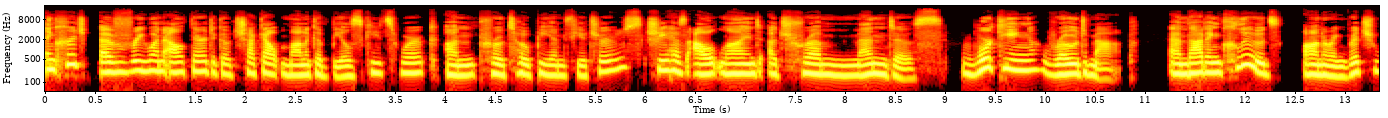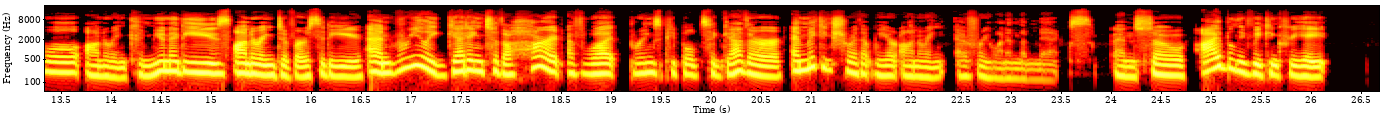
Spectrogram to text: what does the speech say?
encourage everyone out there to go check out Monika Bielskyte's work on protopian futures. She has outlined a tremendous working roadmap, and that includes honoring ritual, honoring communities, honoring diversity, and really getting to the heart of what brings people together and making sure that we are honoring everyone in the mix. And so I believe we can create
